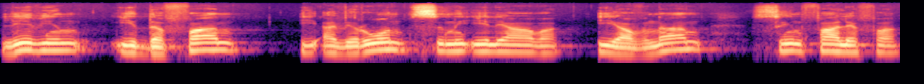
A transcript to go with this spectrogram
Левин и Дафан, и Аверон, сыны Илиава, и Авнан, сын Фалефа,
